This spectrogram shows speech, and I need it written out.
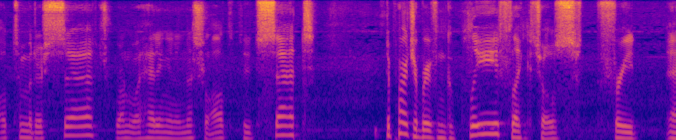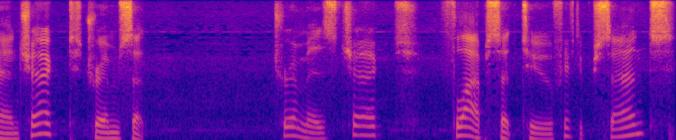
altimeter set. Runway heading and initial altitude set. Departure briefing complete. Flight controls free and checked. Trim set. Trim is checked. Flap set to 50%.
